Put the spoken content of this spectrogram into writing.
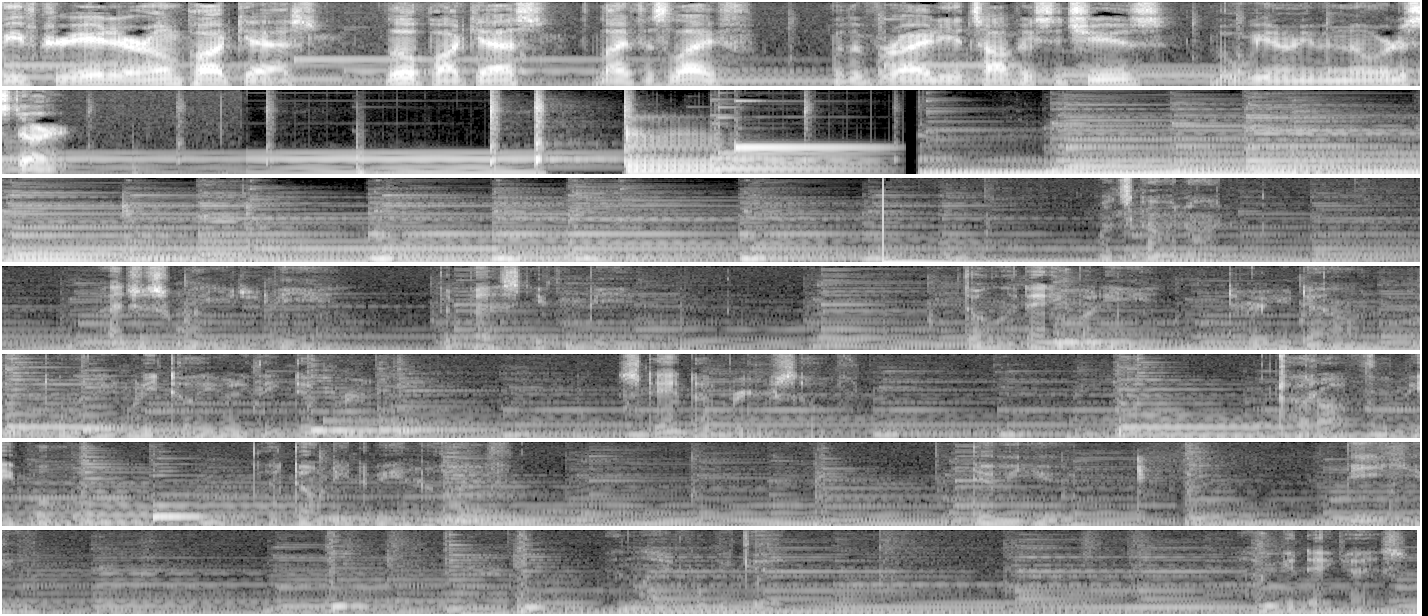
We've created our own podcast, little podcast, Life is Life, with a variety of topics to choose, but we don't even know where to start. What's going on? I just want you to be the best you can be. Don't let anybody Stand up for yourself. Cut off the people that don't need to be in your life. Do you. Be you. And life will be good. Have a good day, guys.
